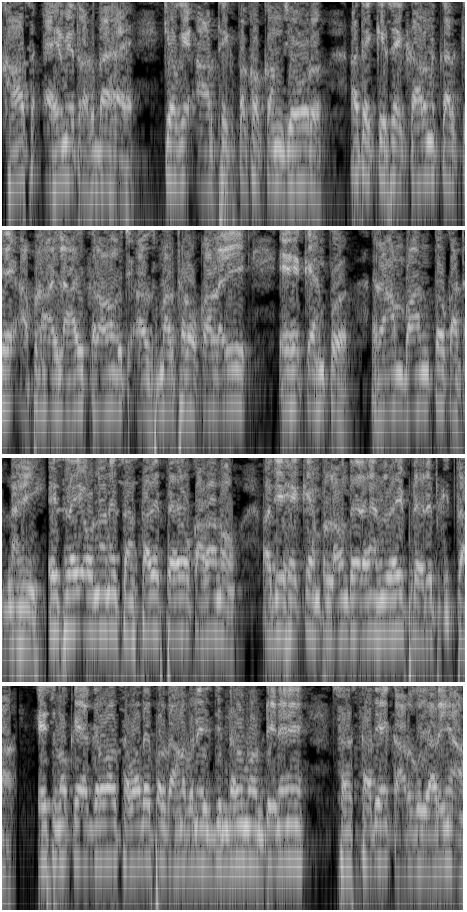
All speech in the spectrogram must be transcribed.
ਖਾਸ ਅਹਿਮੀਅਤ ਰੱਖਦਾ ਹੈ, ਕਿਉਂਕਿ ਆਰਥਿਕ ਪੱਖੋਂ ਕਮਜ਼ੋਰ ਅਤੇ ਕਿਸੇ ਕਾਰਨ ਕਰਕੇ ਆਪਣਾ ਇਲਾਜ ਕਰਾਉਣ ਵਿੱਚ ਅਸਮਰਥ ਲੋਕਾਂ ਲਈ ਇਹ ਕੈਂਪ ਰਾਮਬਾਨ ਤੋਂ ਘੱਟ ਨਹੀਂ। ਇਸ ਲਈ ਉਹਨਾਂ ਨੇ ਸੰਸਥਾ ਦੇ ਪੈਰੋਕਾਰਾਂ ਨੂੰ ਅਜਿਹੇ ਕੈਂਪ ਲਾਉਂਦੇ ਰਹਿਣ ਲਈ ਪ੍ਰੇਰਿਤ ਕੀਤਾ। ਇਸ ਮੌਕੇ ਅਗਰਵਾਲ ਸਭਾ ਦੇ ਪ੍ਰਧਾਨ ਬਣੇ ਜਿੰਦਲ ਮੌਂਟੀ ਨੇ ਸੰਸਥਾ ਦੀਆਂ ਕਾਰਗੁਜ਼ਾਰੀਆਂ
